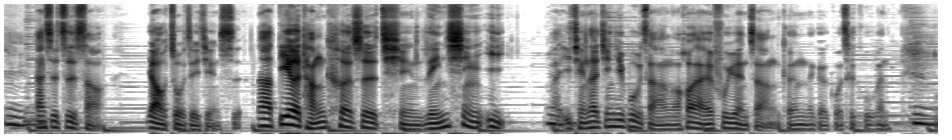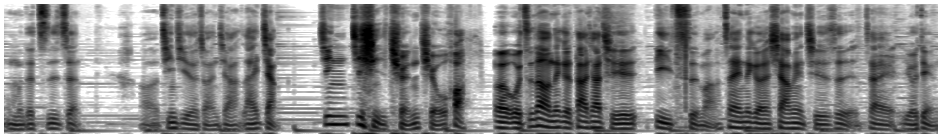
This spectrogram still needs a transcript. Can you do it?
嗯，但是至少要做这件事。那第二堂课是请林信义。以前的经济部长，后来副院长跟那个国策顾问，嗯，我们的资政，呃，经济的专家来讲经济全球化。呃，我知道那个大家其实第一次嘛，在那个下面其实是在有点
